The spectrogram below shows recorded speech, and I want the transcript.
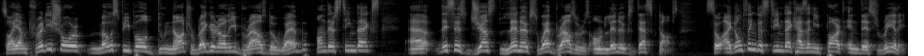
So I am pretty sure most people do not regularly browse the web on their Steam Decks, uh, this is just Linux web browsers on Linux desktops. So I don't think the Steam Deck has any part in this really.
